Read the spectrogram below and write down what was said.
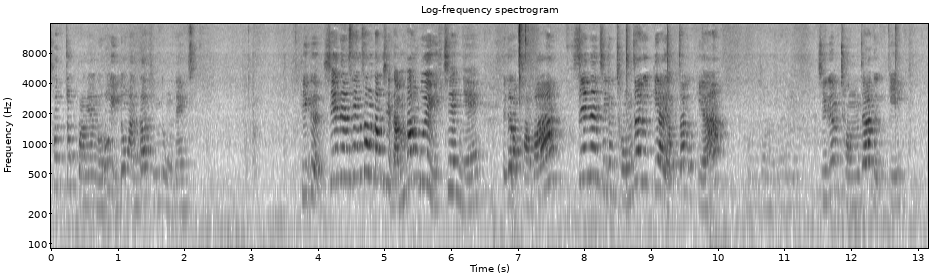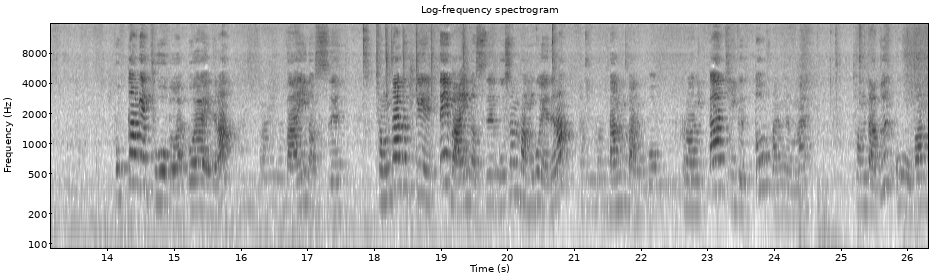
서쪽 방향으로 이동한다. 딩동댕. 디귿. C는 생성 당시 남반구에 위치했니? 얘들아 봐봐. C는 지금 정자극기야, 역자극기야? 지금 정자극기. 복각의 부호 뭐야, 뭐야 얘들아? 마이너스. 정자극기일 때 마이너스. 무슨 반구 얘들아? 남반구. 그러니까 디귿도 맞는 말. 정답은 5번.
